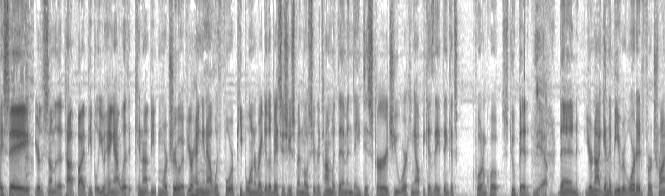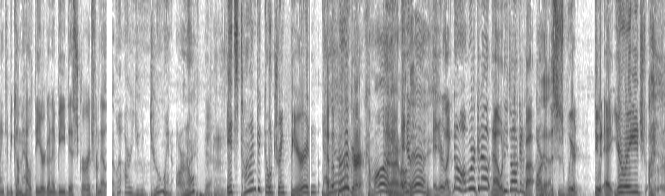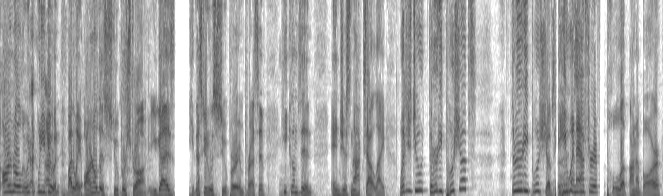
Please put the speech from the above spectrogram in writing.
They say you're the sum of the top five people you hang out with. It cannot be more true. If you're hanging out with four people on a regular basis, you spend most of your time with them, and they discourage you working out because they think it's quote unquote stupid. Yep. Then you're not going to be rewarded for trying to become healthy. You're going to be discouraged from that. What are you doing, Arnold? Yeah. It's time to go drink beer and have a burger. Come on, Arnold. And you're, yeah. and you're like, no, I'm working out now. What are you talking about, Arnold? Yeah. This is weird. Dude, at your age, Arnold, what, what are you doing? By the way, Arnold is super strong. You guys, this dude was super impressive. He mm. comes in and just knocks out like, what did you do? 30 push ups? 30 push ups. He went after it, pull up on a bar,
